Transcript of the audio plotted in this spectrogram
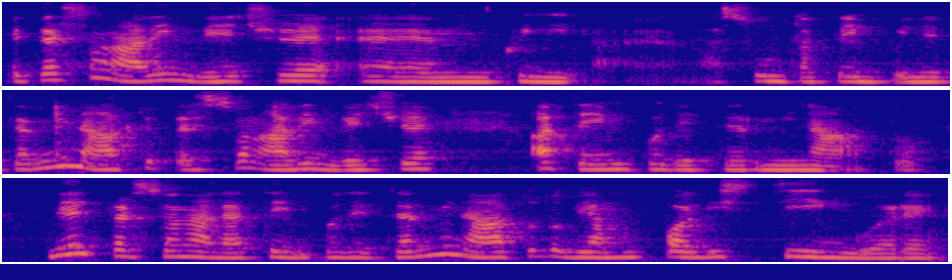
e personale invece, ehm, quindi eh, assunto a tempo indeterminato e personale invece a tempo determinato. Nel personale a tempo determinato dobbiamo un po' distinguere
